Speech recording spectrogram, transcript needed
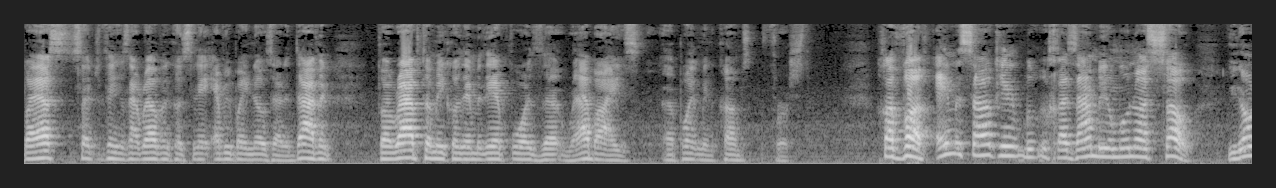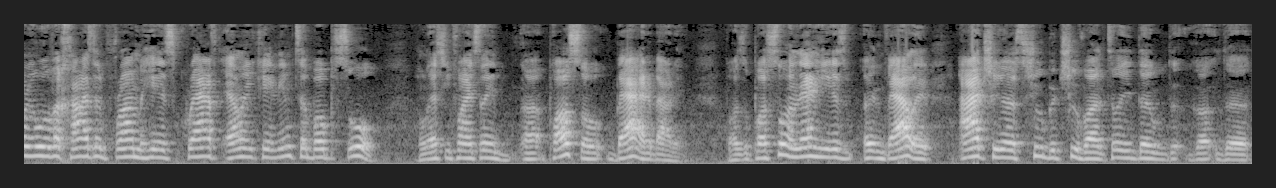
By us, such a thing is not relevant because today everybody knows how to daven. But Rab and therefore the rabbi's appointment comes first. Chavav, so. You don't remove a chazan from his craft, elin unless you find something uh, pasul bad about him. Was a pasul, and then he is invalid. Actually, shuba tshuva until he the the,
